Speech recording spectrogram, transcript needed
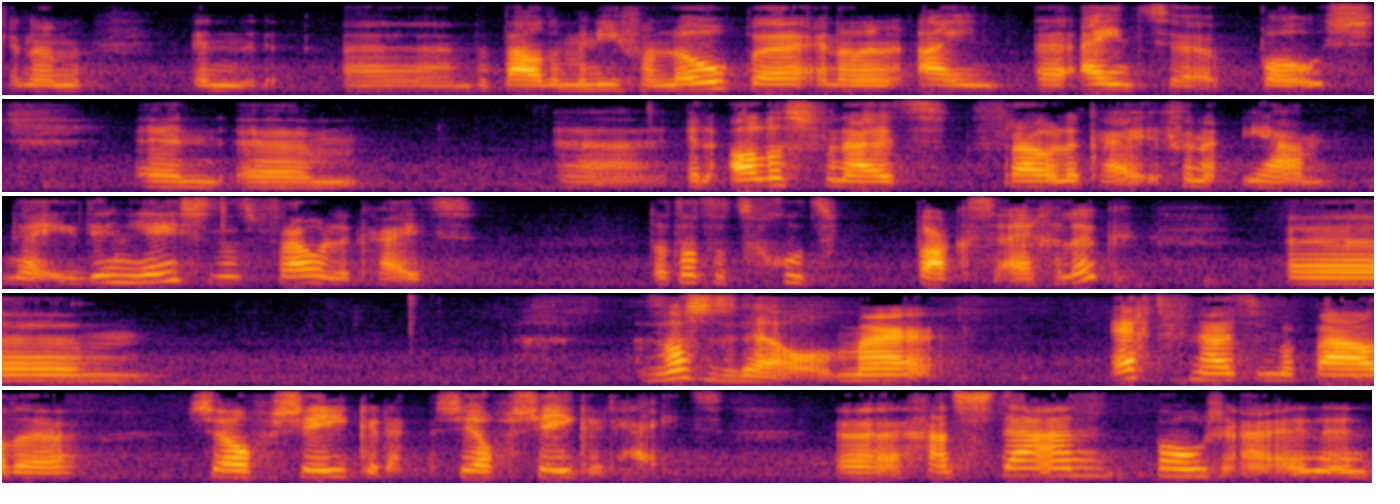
en dan een bepaalde manier van lopen en dan een eind. En, um, en alles vanuit vrouwelijkheid. Van, ja, nee, ik denk niet eens dat het vrouwelijkheid, dat dat het goed pakt eigenlijk. Um, dat was het wel, maar echt vanuit een bepaalde zelfverzekerdheid. Uh, gaan staan, pose en, en,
